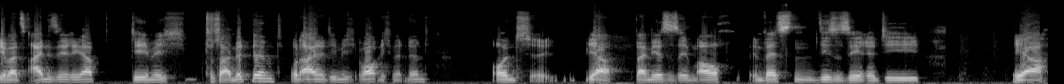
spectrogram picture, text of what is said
jeweils eine Serie habe, die mich total mitnimmt und eine, die mich überhaupt nicht mitnimmt. Und äh, ja, bei mir ist es eben auch im Westen diese Serie, die ja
